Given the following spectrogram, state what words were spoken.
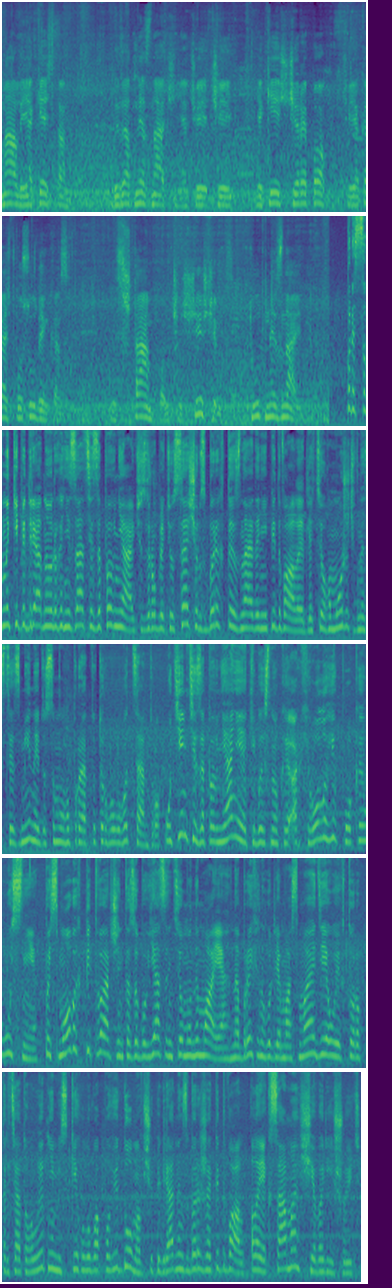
мали якесь там видатне значення, чи, чи якийсь черепок, чи якась посудинка з, з штампом, чи з чимось, тут не знайдено. Представники підрядної організації запевняють, зроблять усе, щоб зберегти знайдені підвали. Для цього можуть внести зміни до самого проекту торгового центру. Утім, ці запевняння, як і висновки археологів, поки усні. Письмових підтверджень та зобов'язань цьому немає. На брифінгу для мас-медіа у вівторок, 30 липня, міський голова повідомив, що підрядник збереже підвал, але як саме ще вирішують.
